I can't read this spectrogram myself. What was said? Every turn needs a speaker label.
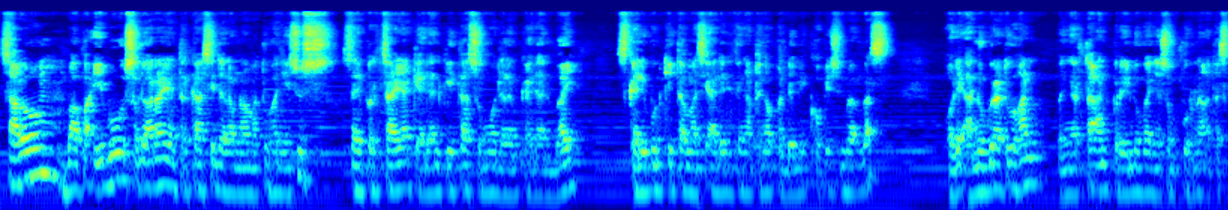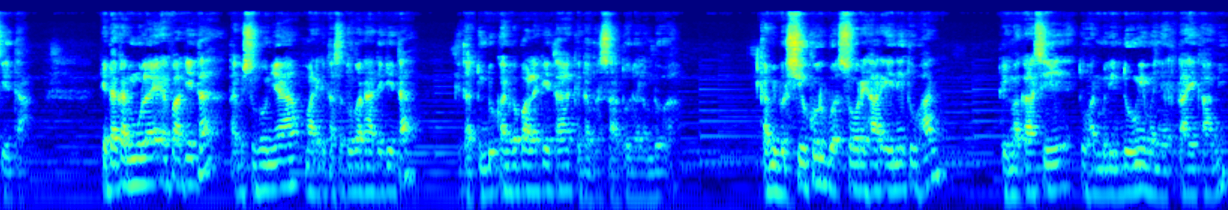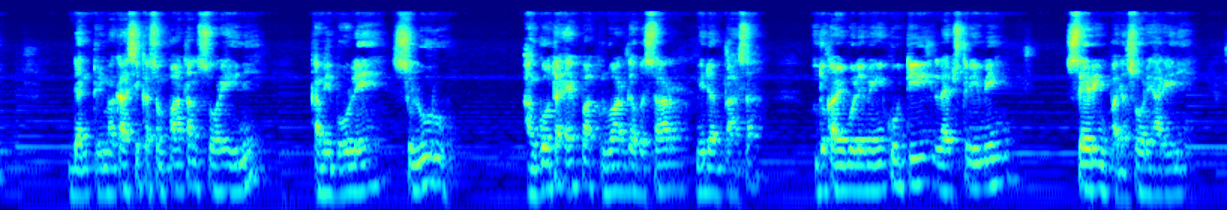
Speaker 1: Salam Bapak Ibu Saudara yang terkasih dalam nama Tuhan Yesus. Saya percaya keadaan kita semua dalam keadaan baik sekalipun kita masih ada di tengah-tengah pandemi Covid-19 oleh anugerah Tuhan penyertaan perlindungannya sempurna atas kita. Kita akan mulai Eva kita, tapi sebelumnya mari kita satukan hati kita, kita tundukkan kepala kita, kita bersatu dalam doa. Kami bersyukur buat sore hari ini Tuhan. Terima kasih Tuhan melindungi menyertai kami. Dan terima kasih kesempatan sore ini kami boleh seluruh anggota EPA keluarga besar Medan Plaza untuk kami boleh mengikuti live streaming sharing pada sore hari ini.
